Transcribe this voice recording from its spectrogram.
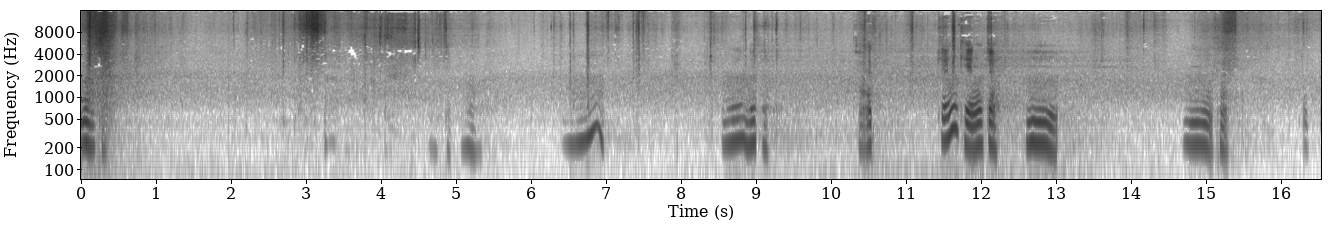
นี่จ้ะจ้ะพี่น้องอืมงามเลยค่ะขาแข็งแข็งจ้ะอืมอืมค่ะ โอเค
